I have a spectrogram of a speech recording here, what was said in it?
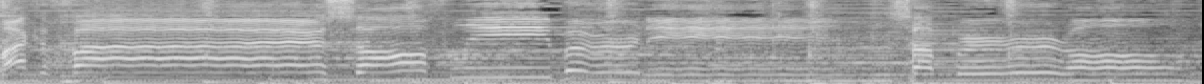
Like a fire softly burning, supper on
